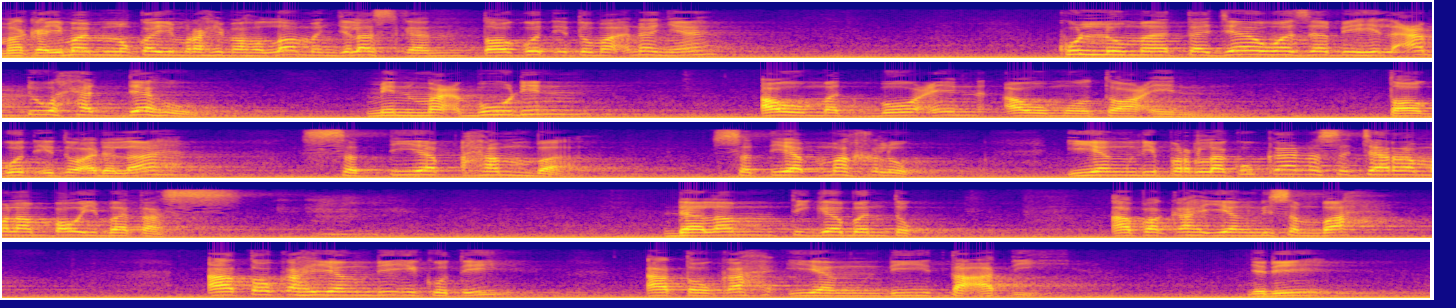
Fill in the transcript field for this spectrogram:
Maka Imam Ibnu Qayyim rahimahullah menjelaskan tagut itu maknanya kullu ma tajawaza bihil abdu haddahu min ma'budin au matbu'in au muta'in. Tagut itu adalah setiap hamba, setiap makhluk yang diperlakukan secara melampaui batas dalam tiga bentuk apakah yang disembah ataukah yang diikuti ataukah yang ditaati. Jadi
